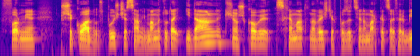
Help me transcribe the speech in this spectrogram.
w formie przykładu. Spójrzcie sami, mamy tutaj idealny książkowy schemat na wejście w pozycję na Market Cypher B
